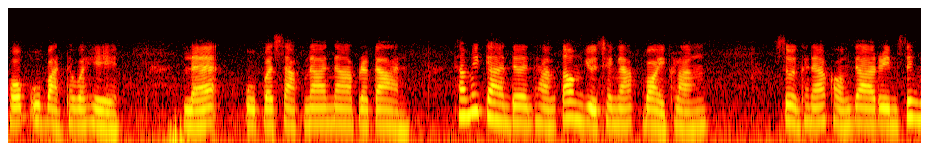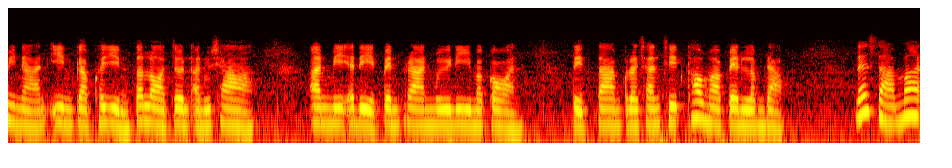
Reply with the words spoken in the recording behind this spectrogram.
พบอุบัติเหตุ และอุปสรรคนานาประการทำให้การเดินทางต้องหยุดชะงักบ่อยครั้ง ส่วนคณะของดารินซึ่งมีนานอินกับขยินตลอดจนอนุชา อันมีอดีตเป็นพรานมือดีมาก่อน ติดตามกระชั้นชิดเข้ามาเป็นลำดับ และสามารถ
